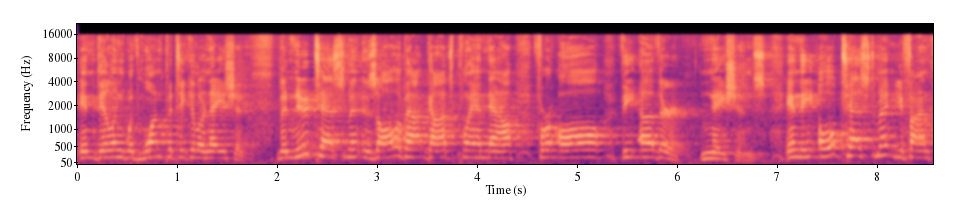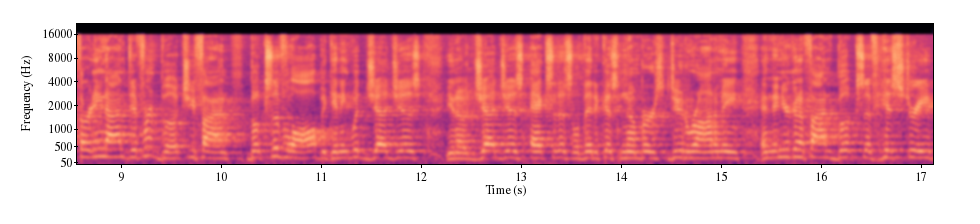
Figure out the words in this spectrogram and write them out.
in dealing with one particular nation. The New Testament is all about God's plan now for all the other nations. In the Old Testament, you find 39 different books. You find books of law, beginning with Judges, you know, Judges, Exodus, Leviticus, Numbers, Deuteronomy, and then you're going to find books of history.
